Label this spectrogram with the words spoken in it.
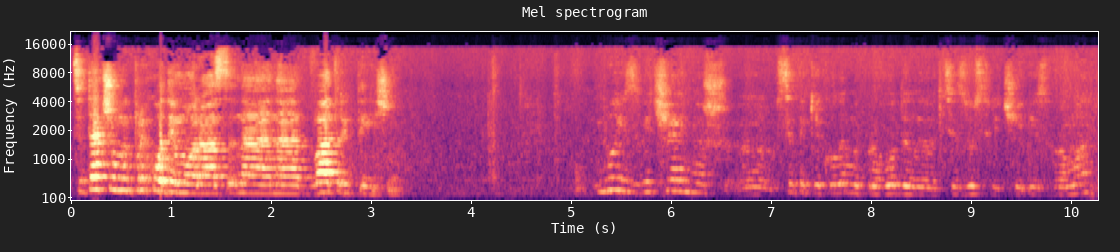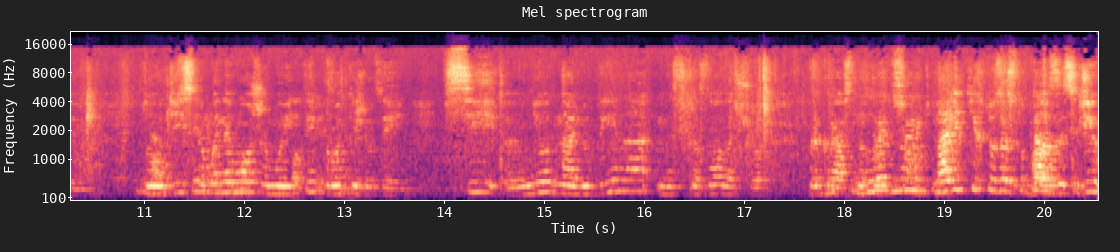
Це так, що ми приходимо раз на, на 2-3 тижні. Ну і звичайно ж, е, все-таки, коли ми проводили ці зустрічі із громадою, то Да, дійсно ми не можемо йти проти людей. Всі, е, ні одна людина не сказала, що прекрасно Ну, працюють. Навіть ті, хто заступали за І сільську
